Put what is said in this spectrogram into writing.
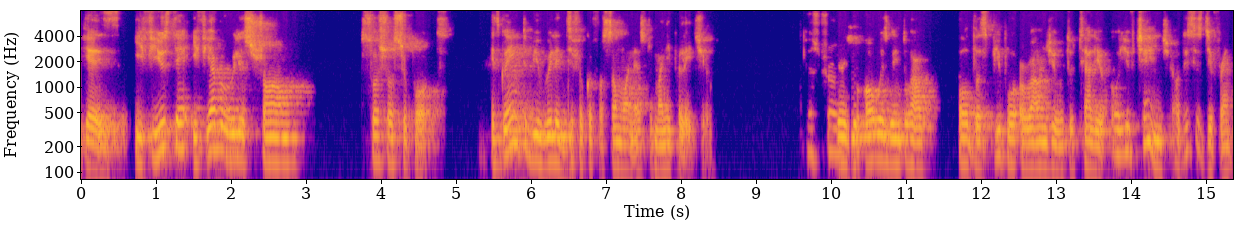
Because if you stay, if you have a really strong social support, it's going to be really difficult for someone else to manipulate you. That's true. Because you're always going to have all those people around you to tell you, oh, you've changed. Oh, this is different.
